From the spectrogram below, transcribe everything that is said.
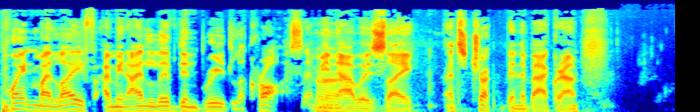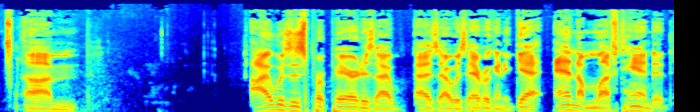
point in my life, I mean, I lived and breathed lacrosse. I mean, Uh-huh. I was like that's a truck in the background. Um, I was as prepared as I as I was ever going to get, and I'm left-handed.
